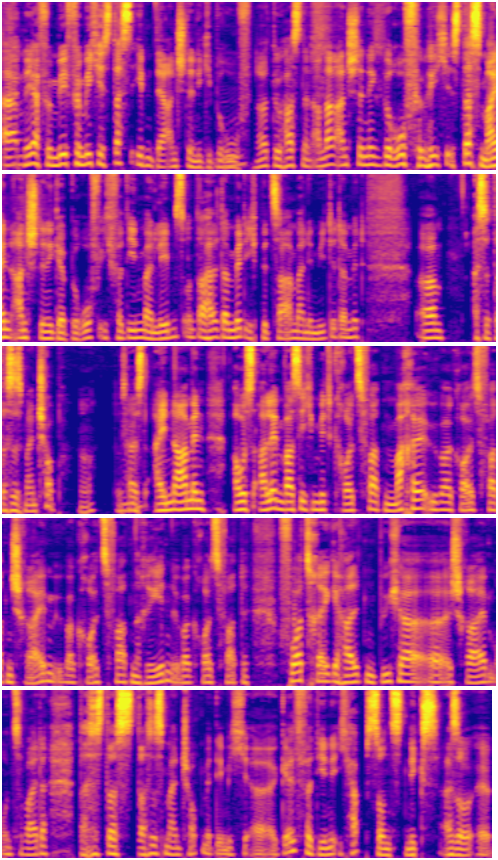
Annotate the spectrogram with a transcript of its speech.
Ähm, naja, für mich, für mich ist das eben der anständige Beruf. Ne? Du hast einen anderen anständigen Beruf. Für mich ist das mein anständiger Beruf. Ich verdiene meinen Lebensunterhalt damit. Ich bezahle meine Miete damit. Ähm, also das ist mein Job. Ne? Das mhm. heißt, Einnahmen aus allem, was ich mit Kreuzfahrten mache, über Kreuzfahrten schreiben, über Kreuzfahrten reden, über Kreuzfahrten Vorträge halten, Bücher äh, schreiben und so weiter. Das ist das, das ist mein Job, mit dem ich äh, Geld verdiene. Ich habe sonst nichts. Also äh,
